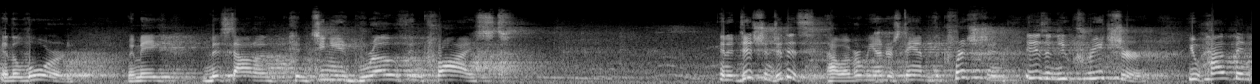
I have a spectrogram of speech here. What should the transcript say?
in the Lord. We may miss out on continued growth in Christ. In addition to this, however, we understand the Christian is a new creature. You have been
